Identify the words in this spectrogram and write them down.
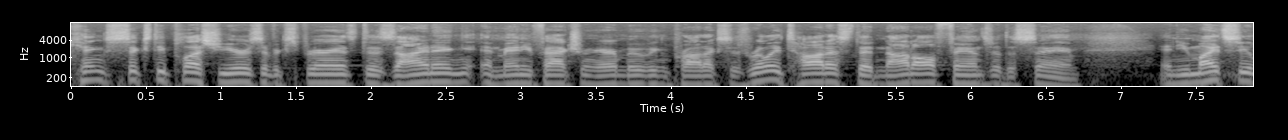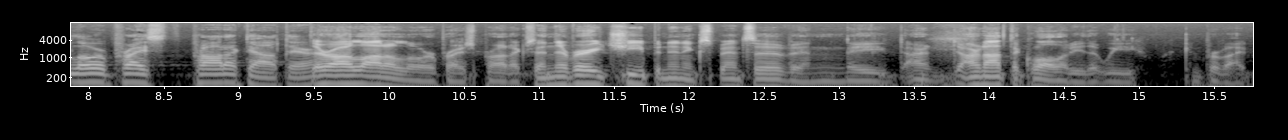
King's 60 plus years of experience designing and manufacturing air moving products has really taught us that not all fans are the same. And you might see lower priced product out there. There are a lot of lower priced products, and they're very cheap and inexpensive, and they are, are not the quality that we can provide.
